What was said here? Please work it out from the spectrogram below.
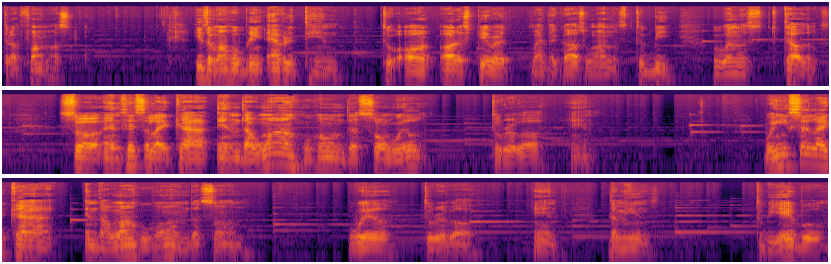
transform us. He's the one who bring everything to our, our spirit what the God want us to be, we want us to tell us. So and it says like uh, in the one who whom the Son will to reveal him. When he said like uh, in the one who whom the Son will to reveal him, that means to be able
